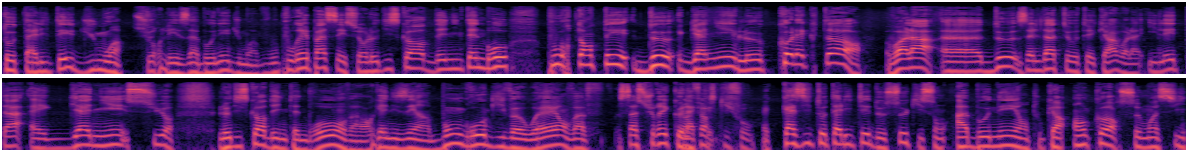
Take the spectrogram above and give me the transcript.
totalité du mois, sur les abonnés du mois, vous pourrez passer sur le Discord des Nintendo pour tenter de gagner le collector voilà, euh, de Zelda TOTK. Voilà, il est à gagner sur le Discord des Nintendo. On va organiser un bon gros giveaway. On va s'assurer que la quasi-totalité de ceux qui sont abonnés, en tout cas encore ce mois-ci,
